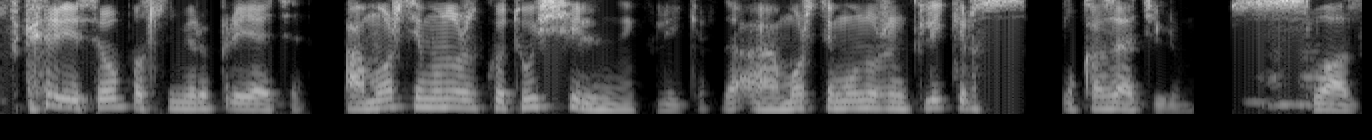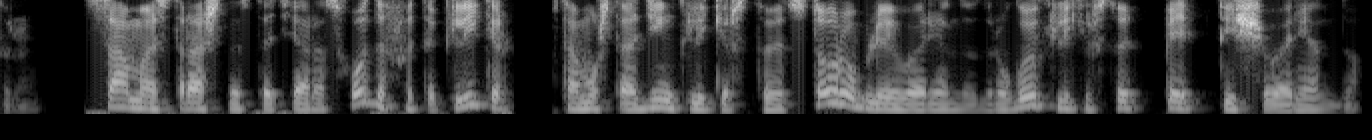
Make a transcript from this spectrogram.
скорее всего, после мероприятия. А может, ему нужен какой-то усиленный кликер, да? А может, ему нужен кликер с указателем, с лазером. Самая страшная статья расходов – это кликер, потому что один кликер стоит 100 рублей в аренду, другой кликер стоит 5000 в аренду.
